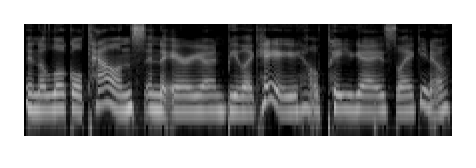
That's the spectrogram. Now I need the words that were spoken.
in the local towns in the area and be like, hey, I'll pay you guys, like, you know,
